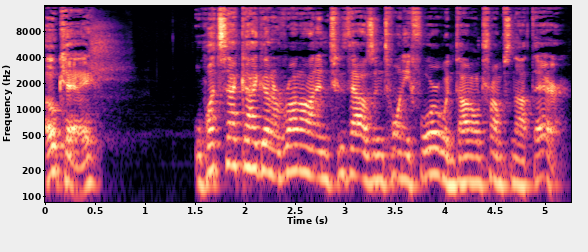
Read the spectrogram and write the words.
Okay. What's that guy going to run on in 2024 when Donald Trump's not there?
